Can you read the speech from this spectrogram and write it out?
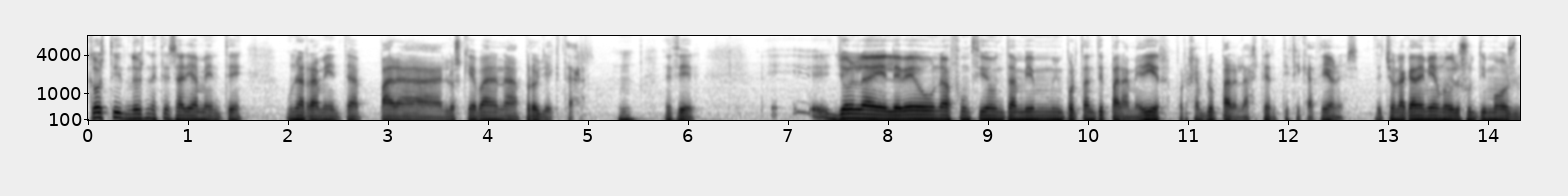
Costit no es necesariamente una herramienta para los que van a proyectar. Es decir, yo le, veo una función también muy importante para medir, por ejemplo, para las certificaciones. De hecho, en la academia uno de los últimos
